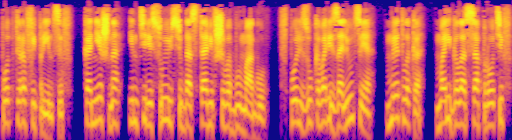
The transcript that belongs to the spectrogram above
Поттеров и Принцев. Конечно, интересуюсь у доставившего бумагу. В пользу кого резолюция, Мэтлока, мои голоса против,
